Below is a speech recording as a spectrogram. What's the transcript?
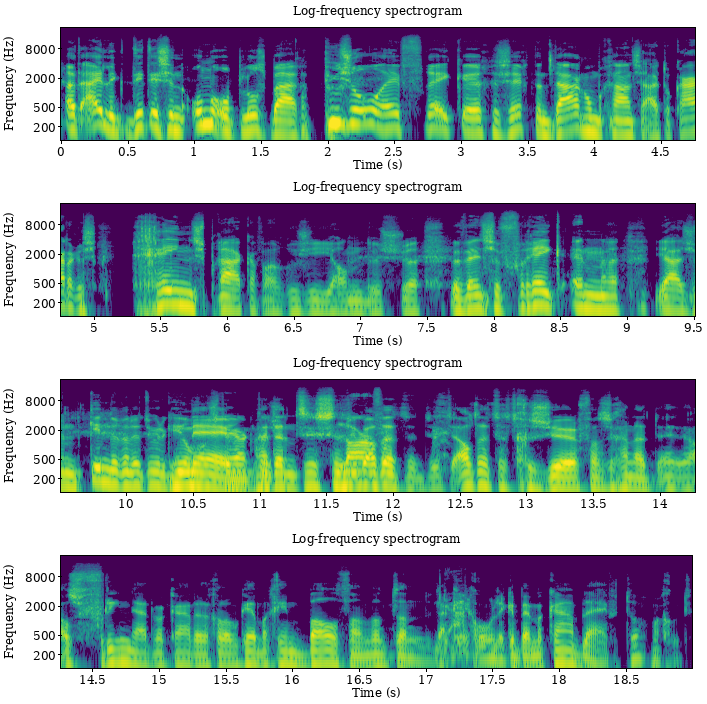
uiteindelijk, dit is een onoplosbare puzzel, heeft Freek eh, gezegd. En daarom gaan ze uit elkaar. Er is geen sprake van ruzie, Jan. Dus eh, we wensen Freek en eh, ja, zijn kinderen natuurlijk heel veel nee, sterkte. maar dat is natuurlijk altijd, het, altijd het gezeur van ze gaan uit, eh, als vrienden uit elkaar. Daar geloof ik helemaal geen bal van. Want dan, dan kan je gewoon lekker bij elkaar blijven, toch? Maar goed.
